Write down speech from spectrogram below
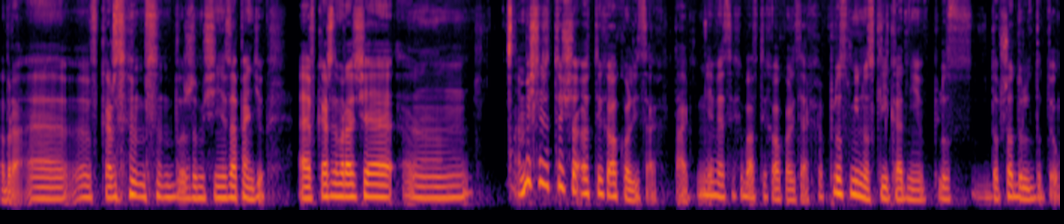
Dobra, e, w każdym, bo żebym się nie zapędził. E, w każdym razie myślę, że coś o tych okolicach, tak, mniej więcej chyba w tych okolicach, plus minus kilka dni, plus do przodu lub do tyłu.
